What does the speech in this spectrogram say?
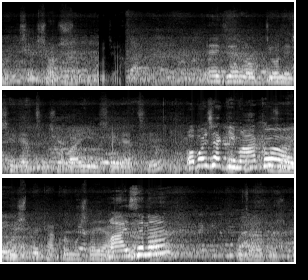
হচ্ছে সরস্বতী পূজা। এই যে লোকজন এসে গেছে সবাই এসে গেছে। ও বৈশাখী মা কই? বসবে ঠাকুর মশাই মা আইছে না? পূজায় বসবে।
